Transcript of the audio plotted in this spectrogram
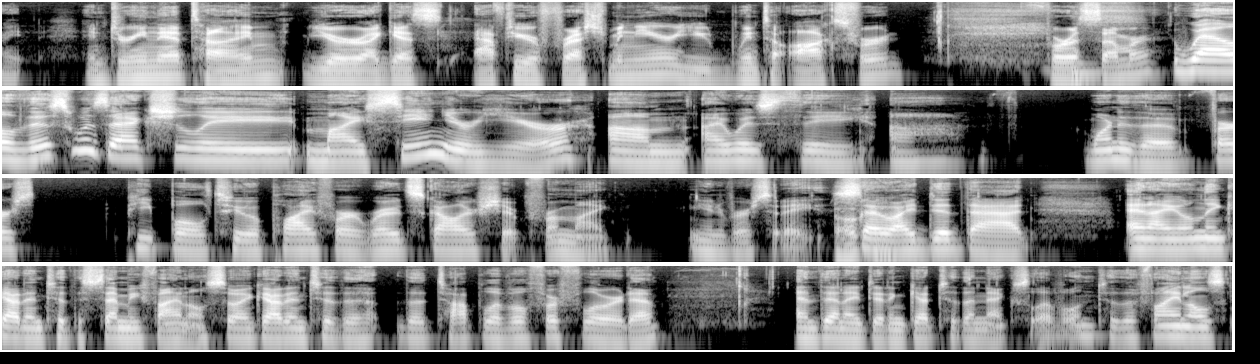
Right. And during that time, you're, I guess, after your freshman year, you went to Oxford for a summer. Well, this was actually my senior year. Um, I was the uh, one of the first people to apply for a Rhodes Scholarship from my university. So I did that, and I only got into the semifinals. So I got into the the top level for Florida, and then I didn't get to the next level into the finals.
